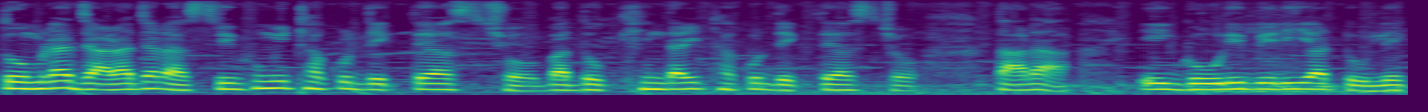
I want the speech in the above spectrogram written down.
তোমরা যারা যারা শ্রীভূমি ঠাকুর দেখতে আসছো বা দক্ষিণদারি ঠাকুর দেখতে আসছো, তারা এই গৌরীবেরিয়া টু লেক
